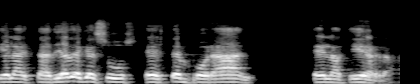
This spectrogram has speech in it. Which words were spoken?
que la estadía de Jesús es temporal en la tierra.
